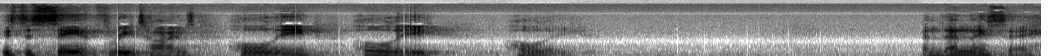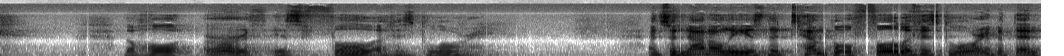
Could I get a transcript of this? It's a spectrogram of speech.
is to say it three times holy, holy, holy. And then they say, the whole earth is full of his glory. And so not only is the temple full of his glory, but then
